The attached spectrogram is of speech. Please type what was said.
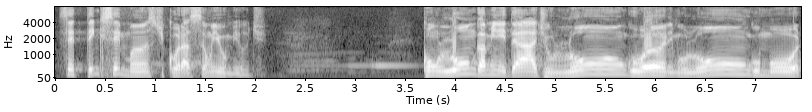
você tem que ser manso de coração e humilde. Com longa amenidade, o longo ânimo, o longo humor,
